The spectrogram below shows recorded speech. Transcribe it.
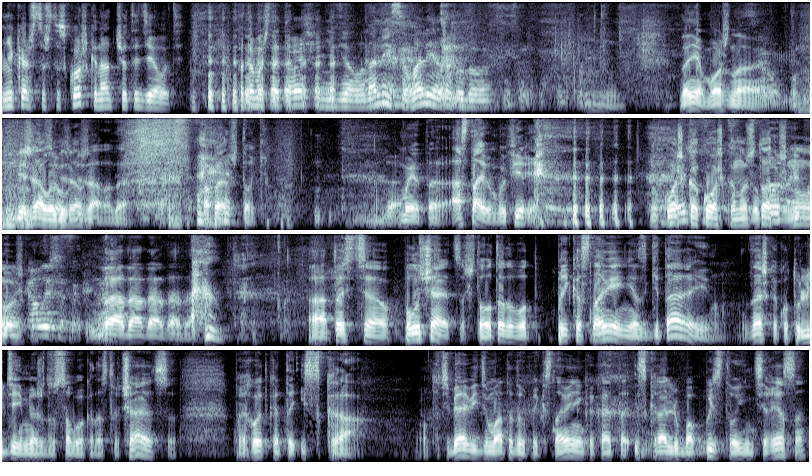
Мне кажется, что с кошкой надо что-то делать. Потому что это вообще не делал. Алиса, вали оттуда. Да не, можно... Убежала, убежала. Убежала, да. Поправь шторки. Да. Мы это оставим в эфире. Ну, кошка, кошка, ну, ну что кошка, ну... кошка. Да, да, да, да, да. А, то есть э, получается, что вот это вот прикосновение с гитарой, знаешь, как вот у людей между собой, когда встречаются, проходит какая-то искра. Вот у тебя, видимо, от этого прикосновения какая-то искра любопытства и интереса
